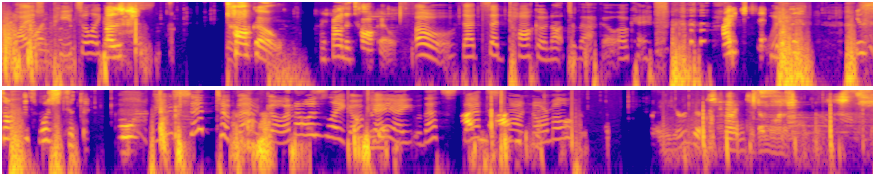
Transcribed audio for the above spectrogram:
Why is pizza like? Because- Taco. I found a taco. Oh, that said taco, not tobacco. Okay. I said, you thought this was tobacco? You said tobacco, and I was like, okay, I that's that's not normal. You're just trying to demonetize.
